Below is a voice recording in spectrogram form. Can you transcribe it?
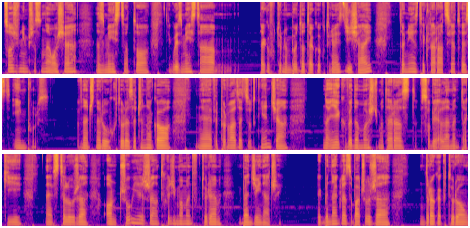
coś w nim przesunęło się z miejsca to, jakby z miejsca tego, w którym był do tego, w którym jest dzisiaj, to nie jest deklaracja, to jest impuls, wewnętrzny ruch, który zaczyna go e, wyprowadzać z utknięcia. No i jego wiadomość ma teraz w sobie element taki e, w stylu, że on czuje, że nadchodzi moment, w którym będzie inaczej. Jakby nagle zobaczył, że droga, którą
